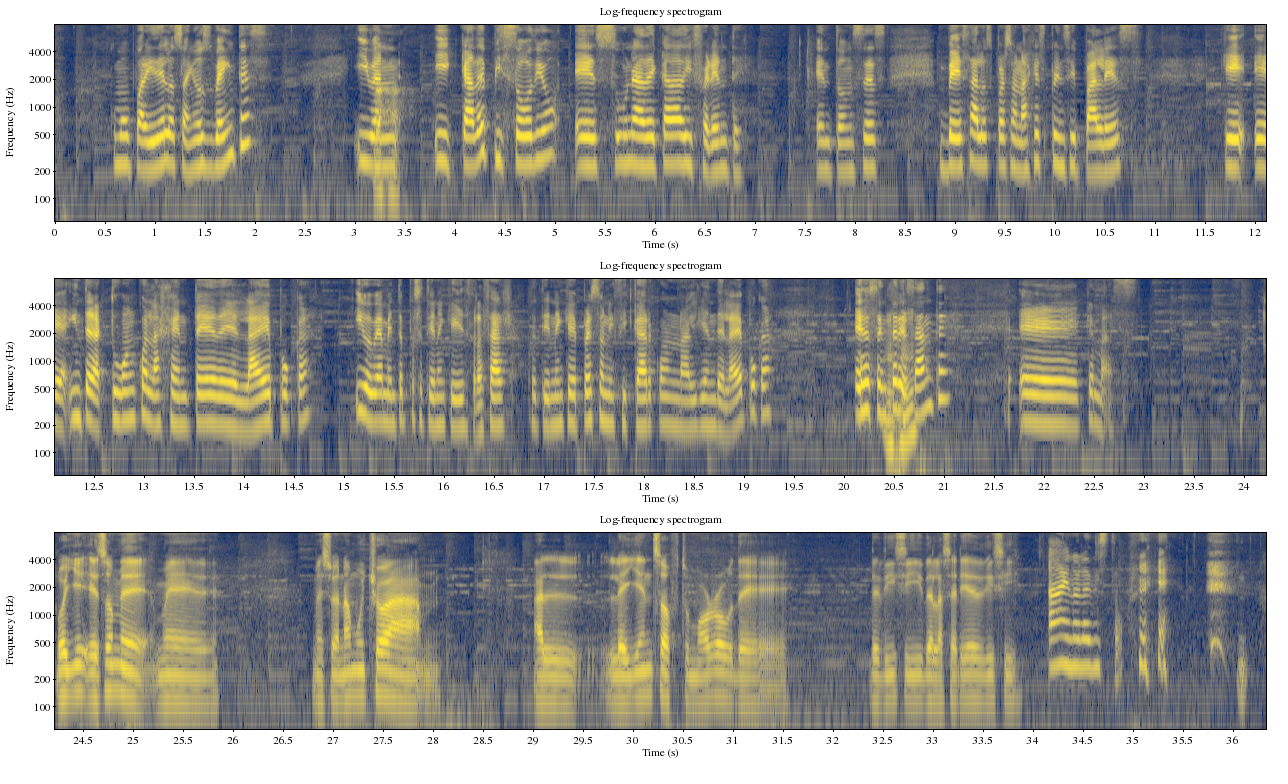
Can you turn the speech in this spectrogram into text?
como para ir de los años 20. Y, ven, Ajá. y cada episodio es una década diferente. Entonces ves a los personajes principales que eh, interactúan con la gente de la época y obviamente pues se tienen que disfrazar, se tienen que personificar con alguien de la época. Eso está interesante. Eh, ¿Qué más? Oye, eso me, me, me suena mucho a al Legends of Tomorrow de, de DC, de la serie de DC. Ay, no lo he visto.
